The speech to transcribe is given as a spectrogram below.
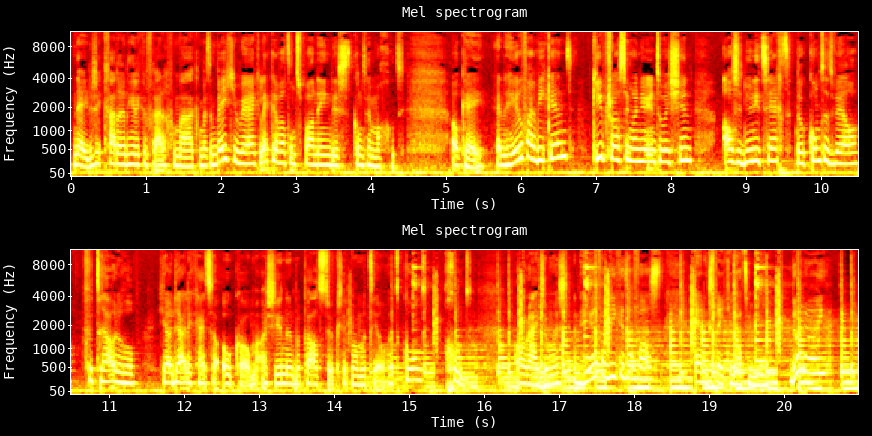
nee, dus ik ga er een heerlijke vrijdag van maken. Met een beetje werk, lekker wat ontspanning. Dus het komt helemaal goed. Oké, en een heel fijn weekend. Keep trusting on your intuition. Als je het nu niet zegt, dan komt het wel. Vertrouw erop. Jouw duidelijkheid zal ook komen als je in een bepaald stuk zit momenteel. Het komt goed. Alright jongens, een heel fijn weekend alvast. En ik spreek je later weer. Doei doei!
